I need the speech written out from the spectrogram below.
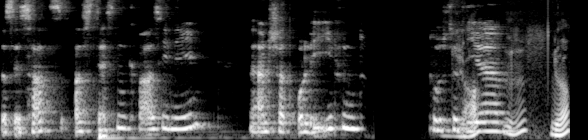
das Ersatz aus dessen quasi nehmen. Und anstatt Oliven tust du dir mhm, ja.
